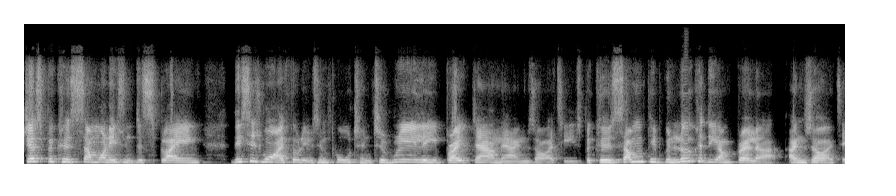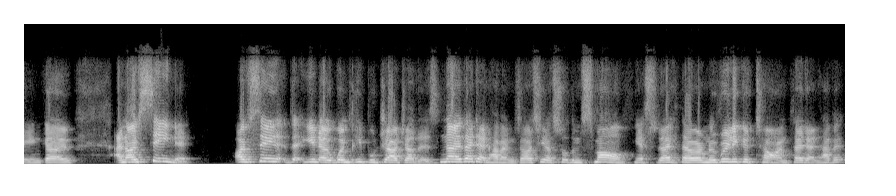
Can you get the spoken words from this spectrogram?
just because someone isn't displaying, this is why I thought it was important to really break down their anxieties because some people can look at the umbrella anxiety and go, and I've seen it I've seen that, you know, when people judge others, no, they don't have anxiety. I saw them smile yesterday. They were having a really good time. They don't have it.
